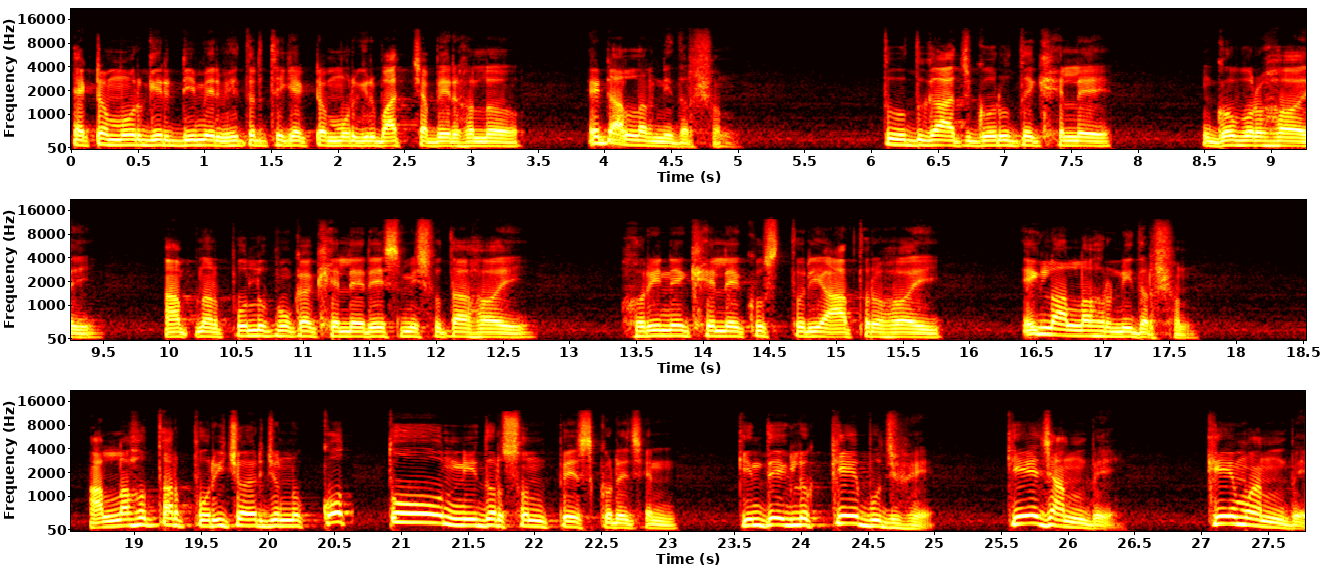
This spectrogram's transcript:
একটা মুরগির ডিমের ভিতর থেকে একটা মুরগির বাচ্চা বের হলো, এটা আল্লাহর নিদর্শন। তুদ গাছ গরুতে খেলে গোবর হয় আপনার পলু পোকা খেলে রেশমি সুতা হয়, হরিণে খেলে কুস্তরি আতর হয়, এগুলো আল্লাহর নিদর্শন। আল্লাহ তার পরিচয়ের জন্য কত নিদর্শন পেশ করেছেন, কিন্তু এগুলো কে বুঝবে, কে জানবে, কে মানবে?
